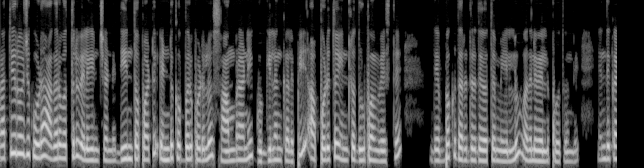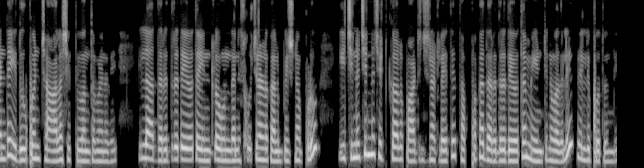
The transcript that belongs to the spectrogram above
ప్రతిరోజు కూడా అగరవత్తులు వెలిగించండి. దీంతో పాటు ఎండు కొబ్బరి పొడిలో సాంబ్రాణి గుగ్గిలం కలిపి ఆ పొడితో ఇంట్లో ధూపం వేస్తే దెబ్బకు దరిద్ర దేవత మీ ఇల్లు వదిలి వెళ్ళిపోతుంది. ఎందుకంటే ఈ ధూపం చాలా శక్తివంతమైనది. ఇలా దరిద్ర దేవత ఇంట్లో ఉందని సూచనలు కనిపించినప్పుడు ఈ చిన్న చిన్న చిట్కాలు పాటించినట్లయితే తప్పక దరిద్ర దేవత మీ ఇంటిని వదిలి వెళ్ళిపోతుంది.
